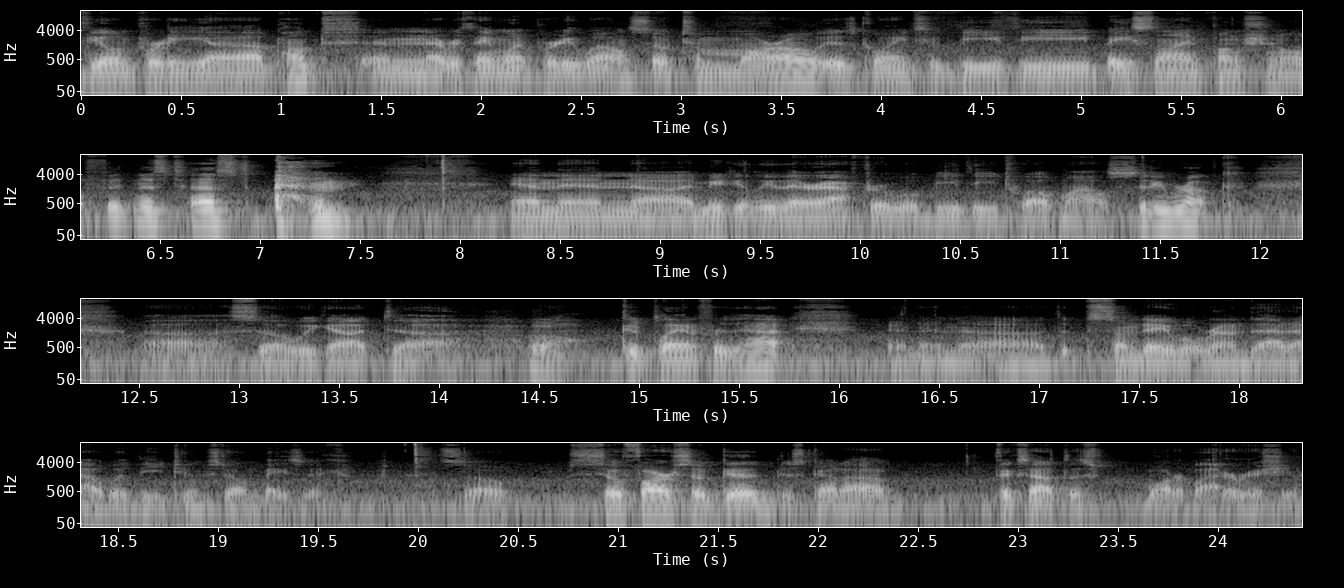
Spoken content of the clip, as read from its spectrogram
feeling pretty uh, pumped and everything went pretty well. So tomorrow is going to be the baseline functional fitness test. And then immediately thereafter will be the 12 mile city ruck. So we got oh, good plan for that. And then uh, Sunday we'll round that out with the Tombstone Basic. So, so far so good. Just gotta fix out this water bladder issue.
